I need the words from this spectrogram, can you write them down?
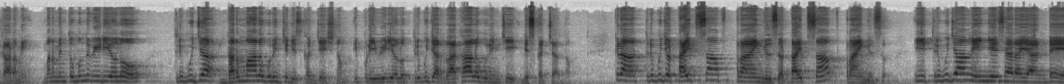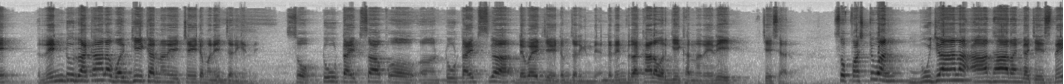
Academy మనం ఇంతకుముందు వీడియోలో త్రిభుజ ధర్మాల గురించి డిస్కస్ చేసినాం. ఇప్పుడు ఈ వీడియోలో త్రిభుజ రకాల గురించి డిస్కస్ చేద్దాం. ఇక్కడ త్రిభుజ types of triangles types of triangles ఈ త్రిభుజాలను ఏం చేశారయ్యా అంటే రెండు రకాల వర్గీకరణ అనేది చేయటం అనేది జరిగింది. So two types of two టైప్స్గా divide చేయటం జరిగింది. అంటే రెండు రకాల వర్గీకరణ అనేది చేశారు. సో ఫస్ట్ వన్ భుజాల ఆధారంగా చేస్తే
